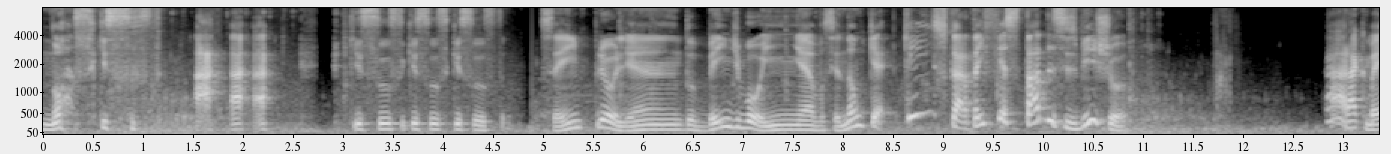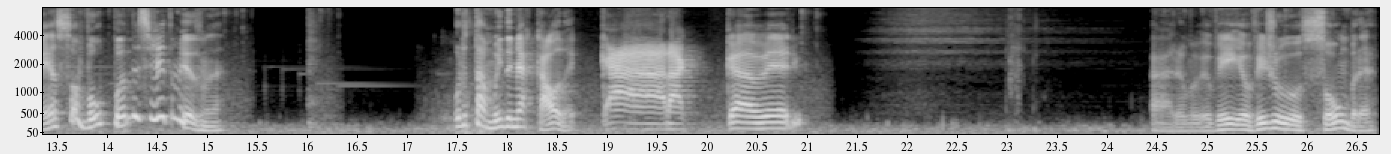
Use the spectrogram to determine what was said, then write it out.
Nossa, que susto. que susto, que susto, que susto. Sempre olhando, bem de boinha. Você não quer... Que isso, cara? Tá infestado desses bichos? Caraca, mas eu só vou upando desse jeito mesmo, né? Olha o tamanho da minha cauda. Caraca, velho. Caramba, eu, ve eu vejo sombra.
